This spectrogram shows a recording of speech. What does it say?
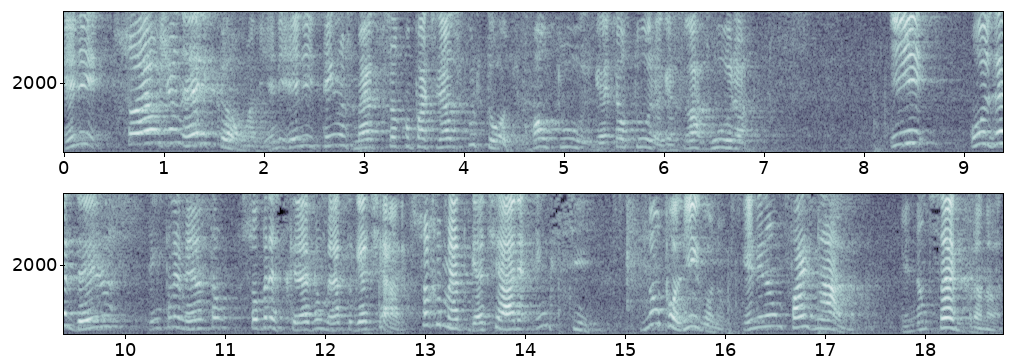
ele só é o genericão ali. Ele, ele tem os métodos que são compartilhados por todos, como altura, get altura, get largura. E os herdeiros implementam, sobrescrevem o método getArea. Só que o método getArea em si, no polígono, ele não faz nada. Ele não serve para nada.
